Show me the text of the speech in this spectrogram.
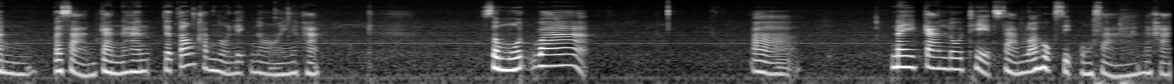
มันประสานกันนะคะ จะต้องคำนวณเล็กน้อยนะคะ สมมุติว่าในการ rotate 360 องศานะคะ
